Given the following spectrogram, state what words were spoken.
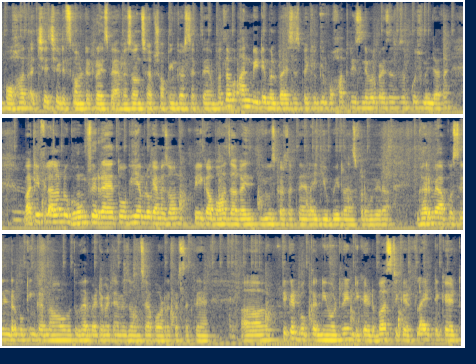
बहुत अच्छे अच्छे डिस्काउंटेड प्राइस पे अमेजोन से आप शॉपिंग कर सकते हैं। मतलब अनबीटेबल प्राइसेस पे क्योंकि बहुत रीजनेबल प्राइसेस पे सब कुछ मिल जाता है। बाकी फ़िलहाल हम लोग घूम फिर रहे हैं तो भी हम लोग अमेजोन पे का बहुत ज़्यादा यूज़ कर सकते हैं लाइक यूपी ट्रांसफ़र वगैरह। घर में आपको सिलेंडर बुकिंग करना हो तो घर बैठे बैठे अमेजोन से आप ऑर्डर कर सकते हैं। टिकट बुक करनी हो train ticket bus ticket flight ticket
